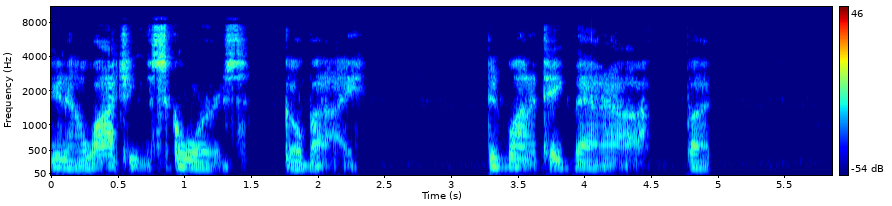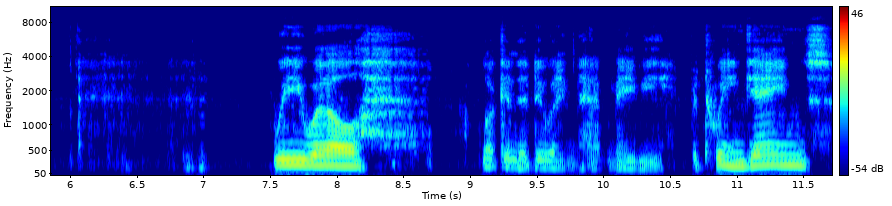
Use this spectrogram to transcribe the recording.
you know, watching the scores go by. Didn't want to take that off, but we will look into doing that maybe between games.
